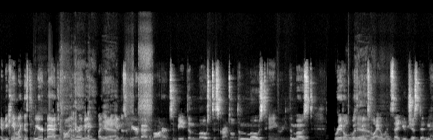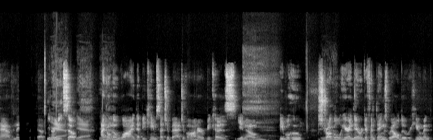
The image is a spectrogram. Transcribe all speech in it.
It became like this weird badge of honor you know what i mean? Like yeah. it became this weird badge of honor to be the most disgruntled the most angry the most riddled with yeah. mental ailments that you just didn't have and they you know what i mean? So yeah, i don't know why that became such a badge of honor because you know people who struggle here and there with different things we all do we're human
